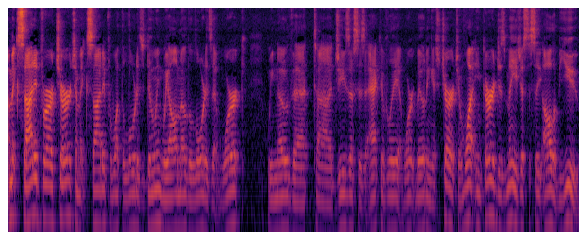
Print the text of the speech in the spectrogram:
I'm excited for our church. I'm excited for what the Lord is doing. We all know the Lord is at work. We know that uh, Jesus is actively at work building his church. And what encourages me is just to see all of you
